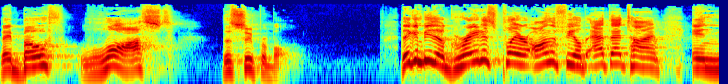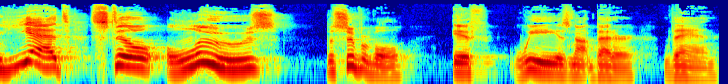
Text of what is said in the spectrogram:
they both lost the Super Bowl. They can be the greatest player on the field at that time and yet still lose the Super Bowl if we is not better than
